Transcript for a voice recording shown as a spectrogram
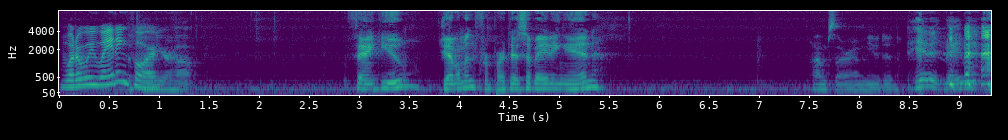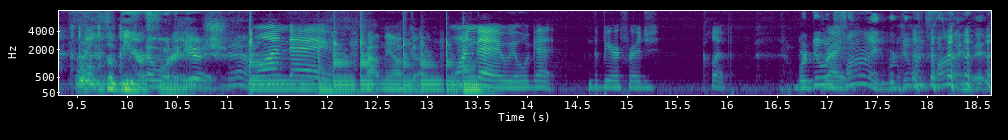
what are we waiting the for? Pioneer hop. Thank you gentlemen for participating in I'm sorry, I'm muted. Hit it baby. From the beer I want to hear it fridge. now. One day, Caught me off guard. one day we will get the beer fridge clip. We're doing Right. fine. We're doing fine. Uh,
